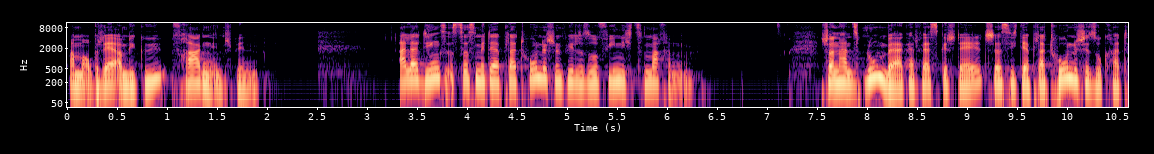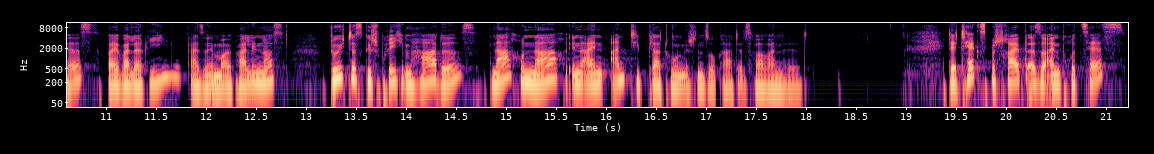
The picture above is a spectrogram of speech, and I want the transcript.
am Objet ambigu, Fragen entspinnen. Allerdings ist das mit der platonischen Philosophie nicht zu machen. Schon Hans Blumberg hat festgestellt, dass sich der platonische Sokrates bei Valerie, also im Eupalinos, durch das Gespräch im Hades nach und nach in einen antiplatonischen Sokrates verwandelt. Der Text beschreibt also einen Prozess,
